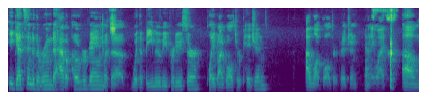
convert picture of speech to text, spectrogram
he gets into the room to have a poker game with a with a B movie producer played by Walter Pidgeon. I love Walter Pidgeon. Anyway, um,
